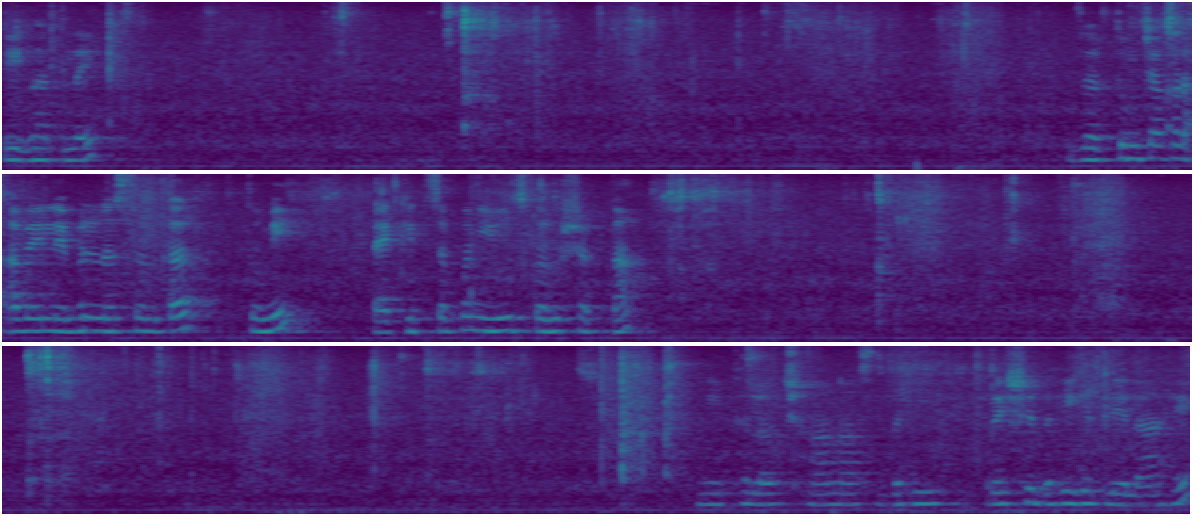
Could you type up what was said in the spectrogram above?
ते घातलंय. जर तुमच्याकडं अवेलेबल नसेल तर तुम्ही पॅकेटचं पण यूज करू शकता. मी त्याला छान असं दही फ्रेश दही घेतलेलं आहे.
